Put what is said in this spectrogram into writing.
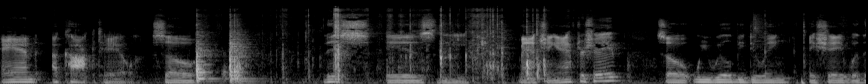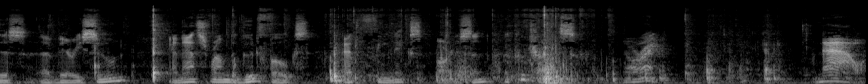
and a cocktail. So this is the matching aftershave. So we will be doing a shave with this uh, very soon. And that's from the good folks at Phoenix Artisan Accoutrements. All right. Now,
